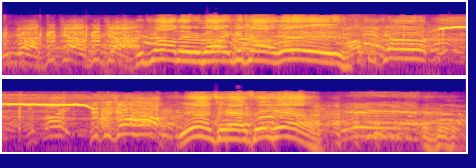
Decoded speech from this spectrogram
Good job, good job, good job. Good job, everybody. Good job. Hey. Awesome job. That's right. This is your house. Yeah, Hey, yeah. yeah.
